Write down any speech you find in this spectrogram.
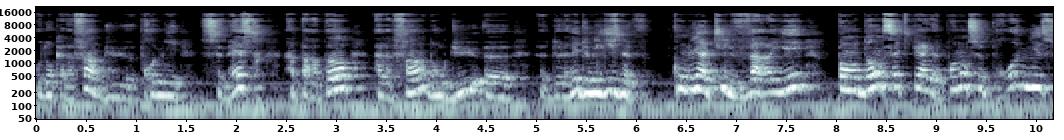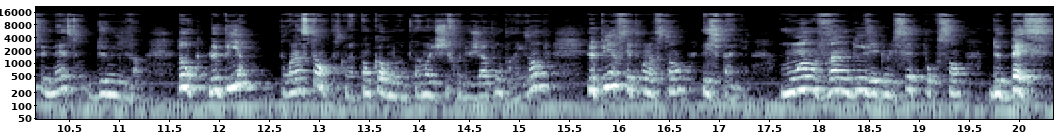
donc à la fin du premier semestre hein, par rapport à la fin donc, euh, de l'année 2019. Combien a-t-il varié pendant cette période, pendant ce premier semestre 2020 Donc le pire, pour l'instant, parce qu'on n'a pas encore notamment les chiffres du Japon par exemple, le pire c'est pour l'instant l'Espagne. Moins 22,7% de baisse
